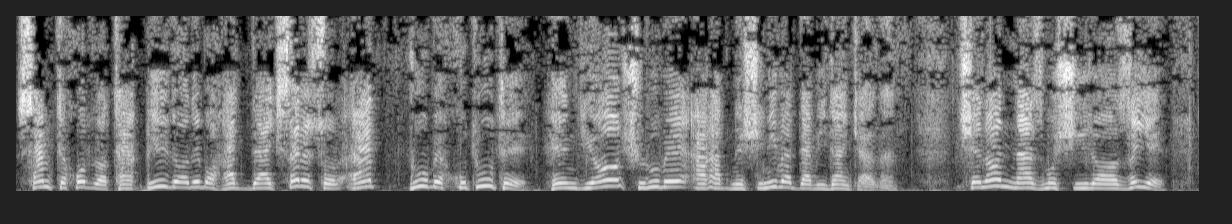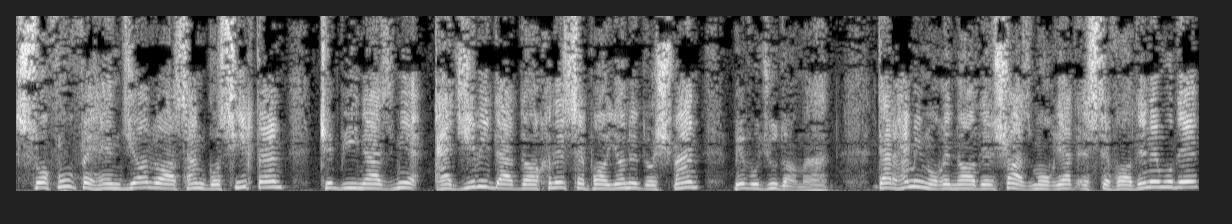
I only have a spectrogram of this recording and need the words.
سمت خود را تغییر داده با حد اکثر سرعت رو به خطوط هندیا شروع به عقب نشینی و دویدن کردند. چنان نظم و شیرازه صفوف هندیان را از هم گسیختند که بینظمی عجیبی در داخل سپاهیان دشمن به وجود آمد. در همین موقع نادرشاه از موقعیت استفاده نموده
